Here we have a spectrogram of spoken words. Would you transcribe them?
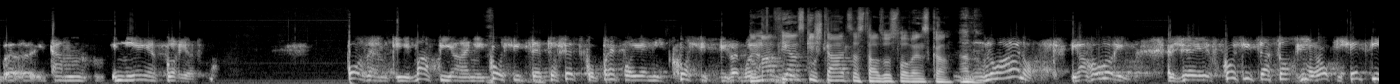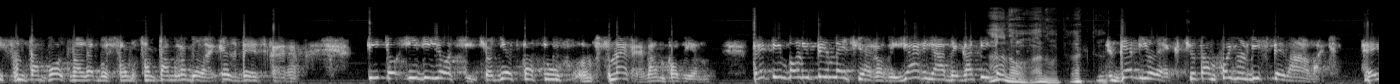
e, tam nie je v poriadku. Pozemky, mafiáni, Košice, to všetko prepojený Košici. Lebo no ja mafiánsky štát sa stal zo Slovenska. Ano. No áno, ja hovorím, že v Košice som žil roky, všetkých som tam poznal, lebo som, som tam robil aj SBS títo idioti, čo dneska sú v smere, vám poviem. Predtým boli Pilmečiarovi, Jariabek a títo áno, áno, tak, tak. debilek, čo tam chodil vyspevávať. Hej?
